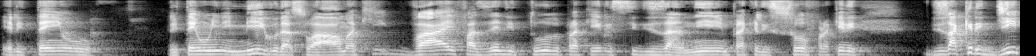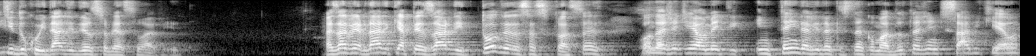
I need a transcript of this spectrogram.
ele tem um, ele tem um inimigo da sua alma que vai fazer de tudo para que ele se desanime, para que ele sofra, para que ele desacredite do cuidado de Deus sobre a sua vida. Mas a verdade é que, apesar de todas essas situações, quando a gente realmente entende a vida cristã como adulto, a gente sabe que é,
